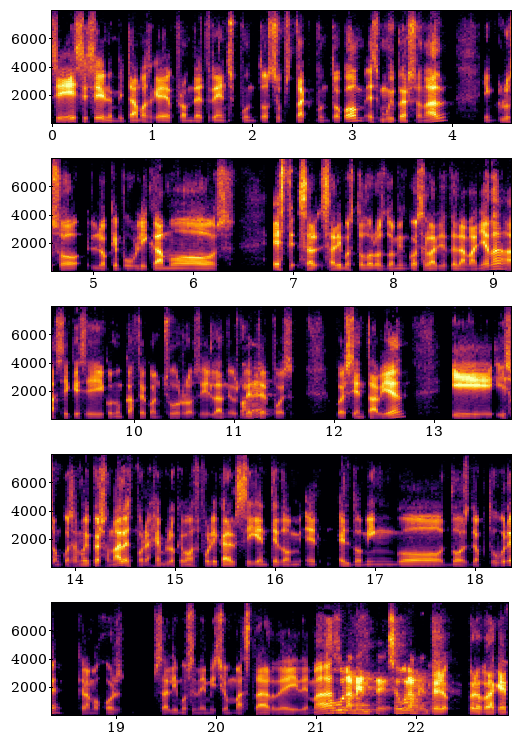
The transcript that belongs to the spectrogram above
Sí, sí, sí, lo invitamos a que fromthetrench.substack.com es muy personal, incluso lo que publicamos, este, salimos todos los domingos a las 10 de la mañana, así que si con un café con churros y la newsletter, pues, pues sienta bien. Y, son cosas muy personales, por ejemplo, que vamos a publicar el siguiente el, domingo 2 de octubre, que a lo mejor salimos en emisión más tarde y demás. Seguramente, seguramente. Pero, pero para que,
